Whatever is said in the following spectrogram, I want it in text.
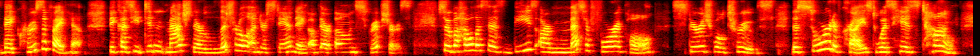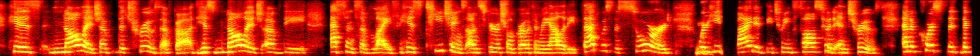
they crucified him because he didn't match their literal understanding of their own scriptures. So Baha'u'llah says these are metaphorical spiritual truths. The sword of Christ was his tongue, his knowledge of the truth of God, his knowledge of the essence of life, his teachings on spiritual growth and reality. That was the sword where hmm. he divided between falsehood and truth. And of course, the, the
